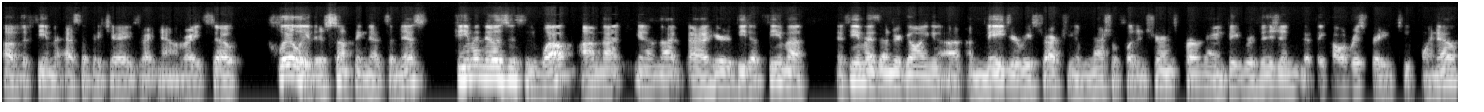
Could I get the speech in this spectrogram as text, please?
of the FEMA SFHAs right now, right? So clearly there's something that's amiss. FEMA knows this as well. I'm not, you know, I'm not uh, here to beat up FEMA. And FEMA is undergoing a, a, major restructuring of the National Flood Insurance Program, big revision that they call Risk Rating 2.0.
